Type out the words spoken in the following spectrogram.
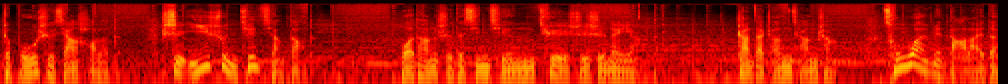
这不是想好了的，是一瞬间想到的。我当时的心情确实是那样的。站在城墙上，从外面打来的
